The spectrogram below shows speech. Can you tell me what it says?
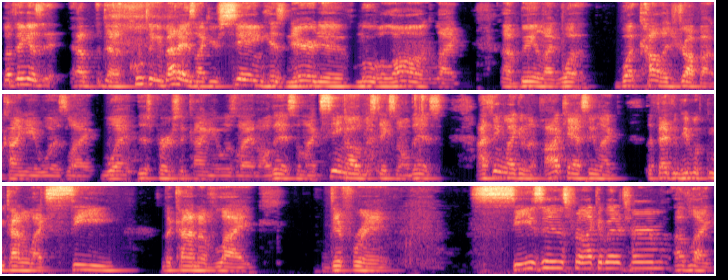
the thing is uh, the cool thing about it is like you're seeing his narrative move along like uh, being like what what college dropout Kanye was like, what this person Kanye was like, and all this, and like seeing all the mistakes and all this. I think like in the podcasting, like the fact that people can kind of like see the kind of like different seasons, for like a better term, of like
